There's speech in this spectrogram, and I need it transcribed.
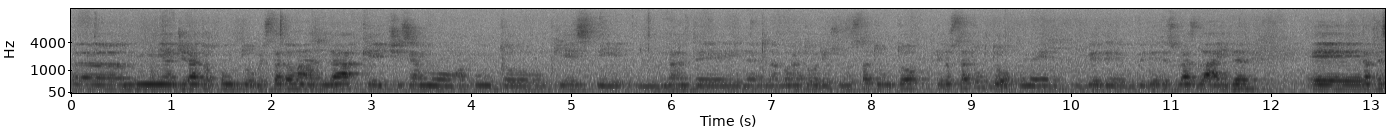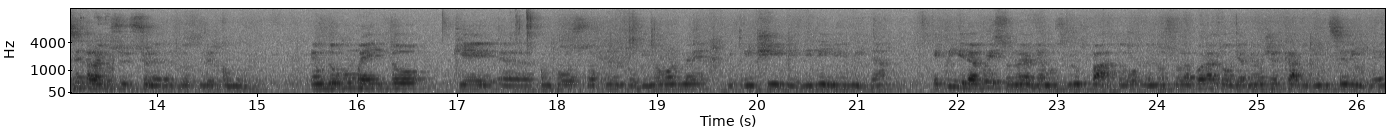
Uh, mi ha girato appunto questa domanda che ci siamo appunto chiesti durante il laboratorio sullo statuto e lo statuto come vedete, vedete sulla slide eh, rappresenta la costituzione del, del, comune. È un documento che è eh, composto appunto di norme, di principi, di linee guida e quindi da questo noi abbiamo sviluppato nel nostro laboratorio abbiamo cercato di inserire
